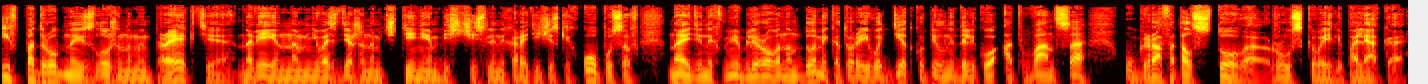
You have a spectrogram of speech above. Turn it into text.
и в подробно изложенном им проекте, навеянном невоздержанным чтением бесчисленных эротических опусов, найденных в меблированном доме, который его дед купил недалеко от Ванса у графа Толстого, русского или поляка,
